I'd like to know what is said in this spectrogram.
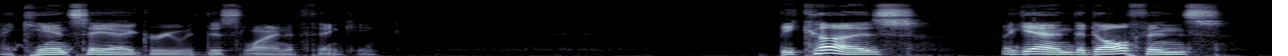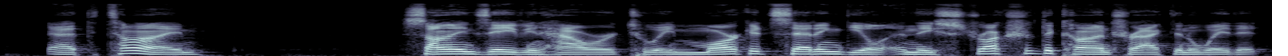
I can't say I agree with this line of thinking. Because, again, the Dolphins at the time signed Xavier Howard to a market setting deal, and they structured the contract in a way that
